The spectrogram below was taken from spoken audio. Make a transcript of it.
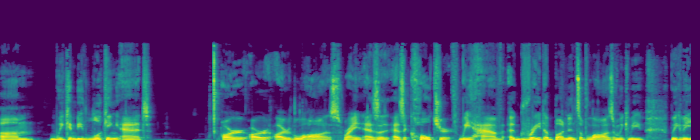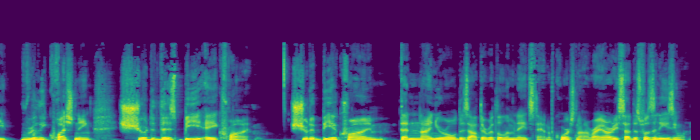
Um, we can be looking at our our our laws right? As a as a culture we have a great abundance of laws and we can be we can be really questioning should this be a crime? Should it be a crime that a nine year old is out there with a lemonade stand? Of course not right? I already said this was an easy one.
